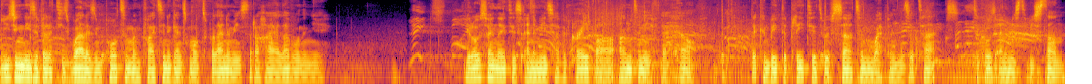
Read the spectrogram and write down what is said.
Using these abilities well is important when fighting against multiple enemies that are higher level than you. You'll also notice enemies have a grey bar underneath their health that can be depleted with certain weapons attacks to cause enemies to be stunned,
